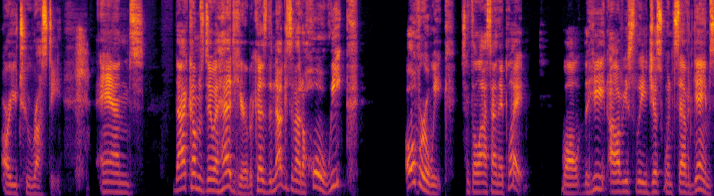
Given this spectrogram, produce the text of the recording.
are you too rusty? And that comes to a head here because the Nuggets have had a whole week, over a week, since the last time they played. Well, the Heat obviously just won seven games.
